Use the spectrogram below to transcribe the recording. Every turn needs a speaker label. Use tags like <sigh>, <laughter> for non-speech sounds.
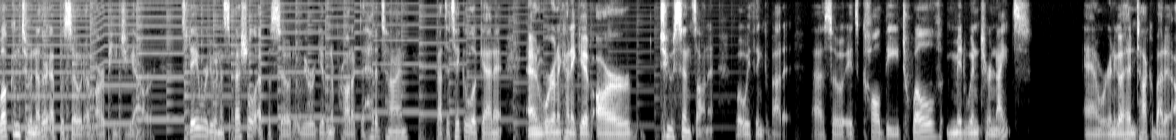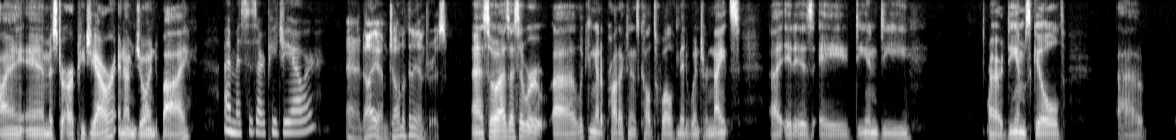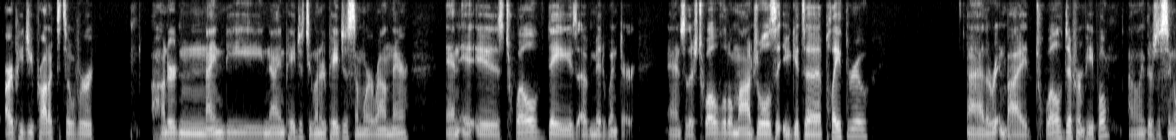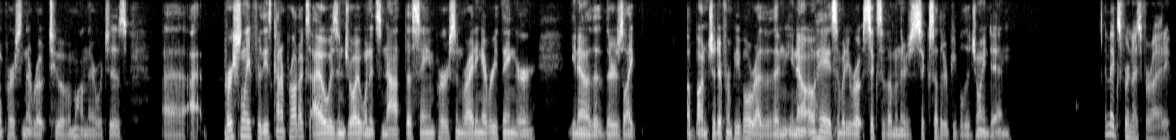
Speaker 1: Welcome to another episode of RPG Hour. Today we're doing a special episode. We were given a product ahead of time, got to take a look at it, and we're going to kind of give our two cents on it, what we think about it. Uh, so it's called the 12 Midwinter Nights, and we're going to go ahead and talk about it. I am Mr. RPG Hour, and I'm joined by.
Speaker 2: I'm Mrs. RPG Hour.
Speaker 3: And I am Jonathan Andrews.
Speaker 1: Uh, so as I said, we're uh, looking at a product, and it's called 12 Midwinter Nights. Uh, it is a D&D uh, DM's Guild uh, RPG product. It's over 199 pages, 200 pages, somewhere around there. And it is 12 days of midwinter. And so there's 12 little modules that you get to play through. Uh, they're written by 12 different people. I don't think there's a single person that wrote two of them on there, which is uh, I, personally for these kind of products. I always enjoy when it's not the same person writing everything, or you know that there's like a bunch of different people rather than you know oh hey somebody wrote six of them and there's six other people that joined in.
Speaker 3: It makes for a nice variety.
